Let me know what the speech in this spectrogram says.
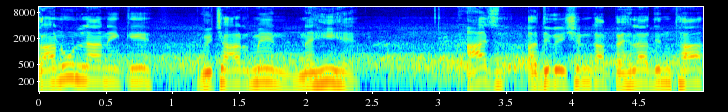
कानून लाने के विचार में नहीं है। आज अधिवेशन का पहला दिन था,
